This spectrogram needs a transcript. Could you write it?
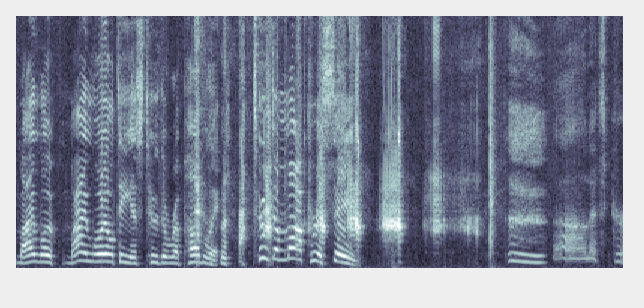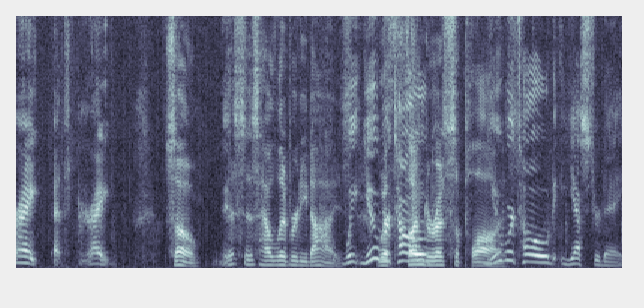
my lo- my loyalty is to the republic, to democracy. Oh, that's great. That's great. So, this is how liberty dies. We- you were told- thunderous applause. You were told yesterday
